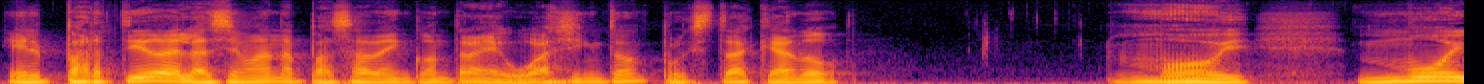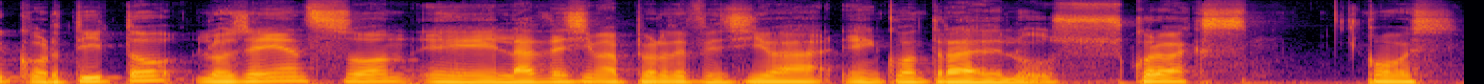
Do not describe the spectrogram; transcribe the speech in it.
el partido de la semana pasada en contra de Washington? Porque estaba quedando muy, muy cortito. Los Giants son eh, la décima peor defensiva en contra de los quarterbacks. ¿Cómo ves?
